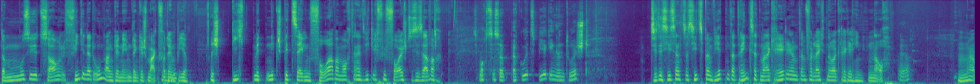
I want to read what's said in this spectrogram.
da muss ich jetzt sagen, finde ich nicht unangenehm, den Geschmack von dem Mhm. Bier. Es sticht mit nichts Speziellen vor, aber macht auch nicht wirklich viel falsch. Das ist einfach, Das macht so, so ein gutes Bier gegen einen Durst. das ist, wenn du sitzt beim Wirten, da trinkst halt mal ein Kriegel und dann vielleicht noch ein Kriegel hinten auch. Ja. Ja,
